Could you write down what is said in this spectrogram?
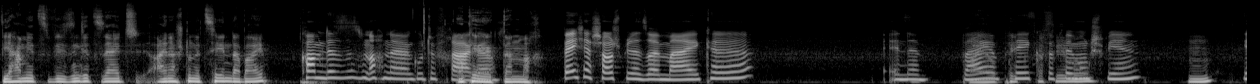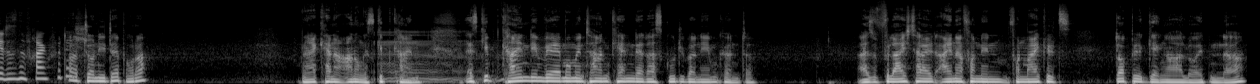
wir haben jetzt, wir sind jetzt seit einer Stunde zehn dabei. Komm, das ist noch eine gute Frage. Okay, dann mach. Welcher Schauspieler soll Michael in der Biopic-Verfilmung? Biopic-Verfilmung spielen? Hm? Ja, das ist eine Frage für dich. Ah, Johnny Depp, oder? Na, keine Ahnung, es gibt keinen. Es gibt keinen, den wir momentan kennen, der das gut übernehmen könnte. Also vielleicht halt einer von den von Michaels Doppelgänger-Leuten da.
